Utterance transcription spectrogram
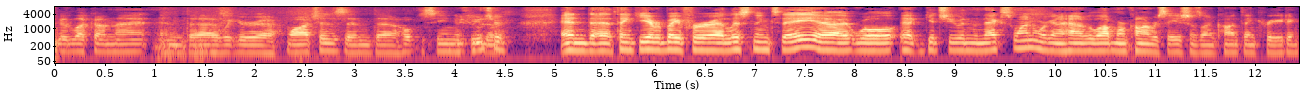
Good luck on that, and uh, with your uh, watches, and uh, hope to see you in the You future. And uh, thank you everybody for uh, listening today. Uh, we'll uh, get you in the next one. We're gonna have a lot more conversations on content creating,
